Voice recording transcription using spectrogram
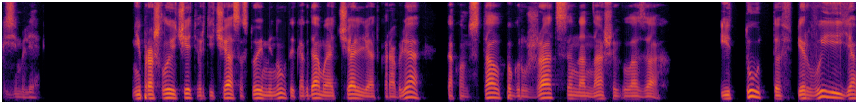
к земле. Не прошло и четверти часа с той минуты, когда мы отчалили от корабля, как он стал погружаться на наших глазах. И тут-то впервые я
